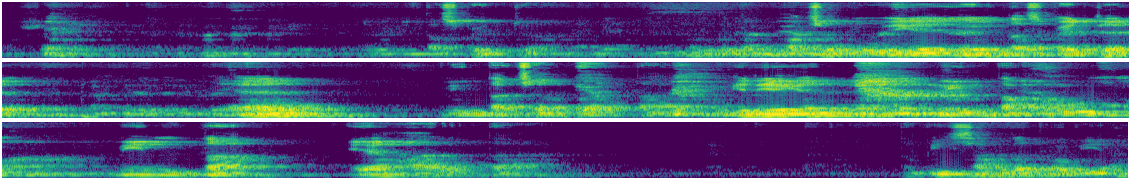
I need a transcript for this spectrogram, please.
Masya. Minta sepeda. Pak Jokowi kayaknya minta sepeda. Ya, minta jabatan, begini ya kan? Minta rumah, minta ya harta. Tapi sahabat Rabi'ah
